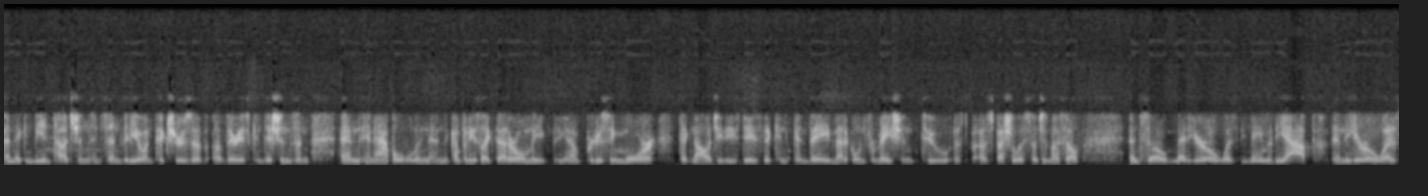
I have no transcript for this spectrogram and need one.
and they can be in touch and, and send video and pictures of, of various conditions. And and, and Apple and, and the companies like that are only, you know, producing more technology these days that can convey medical information to a, a specialist such as myself. And so MedHero was the name of the app, and the hero was,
